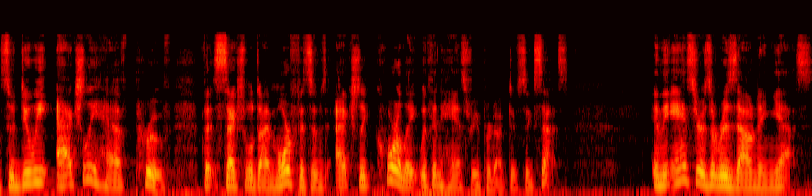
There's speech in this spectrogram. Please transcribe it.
So, do we actually have proof that sexual dimorphisms actually correlate with enhanced reproductive success? And the answer is a resounding yes.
